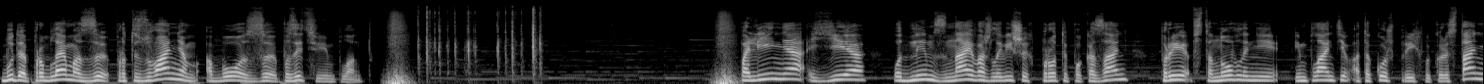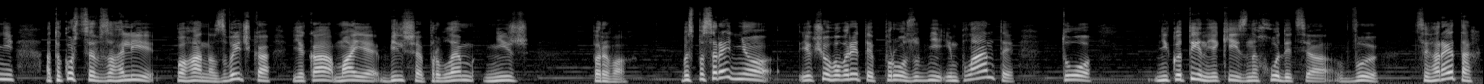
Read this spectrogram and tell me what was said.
буде проблема з протезуванням або з позицією імпланту. Паління є одним з найважливіших протипоказань при встановленні імплантів, а також при їх використанні. А також це взагалі погана звичка, яка має більше проблем, ніж переваг. Безпосередньо, якщо говорити про зубні імпланти, то нікотин, який знаходиться в цигаретах,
